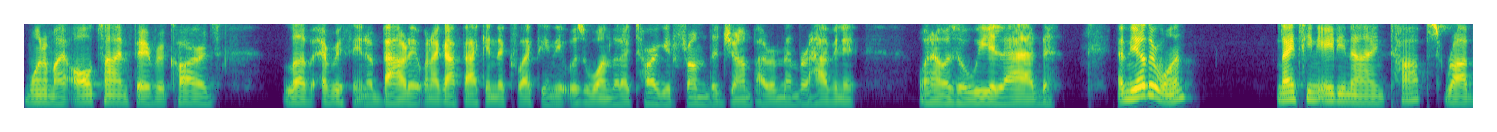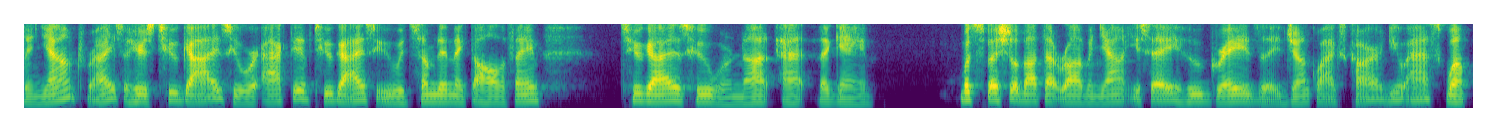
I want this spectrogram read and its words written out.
one of my all-time favorite cards. Love everything about it. When I got back into collecting, it was one that I targeted from the jump. I remember having it when I was a wee lad. And the other one 1989 Topps Robin Yount, right? So here's two guys who were active, two guys who would someday make the Hall of Fame, two guys who were not at the game. What's special about that Robin Yount? You say, who grades a junk wax card? You ask. Well,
